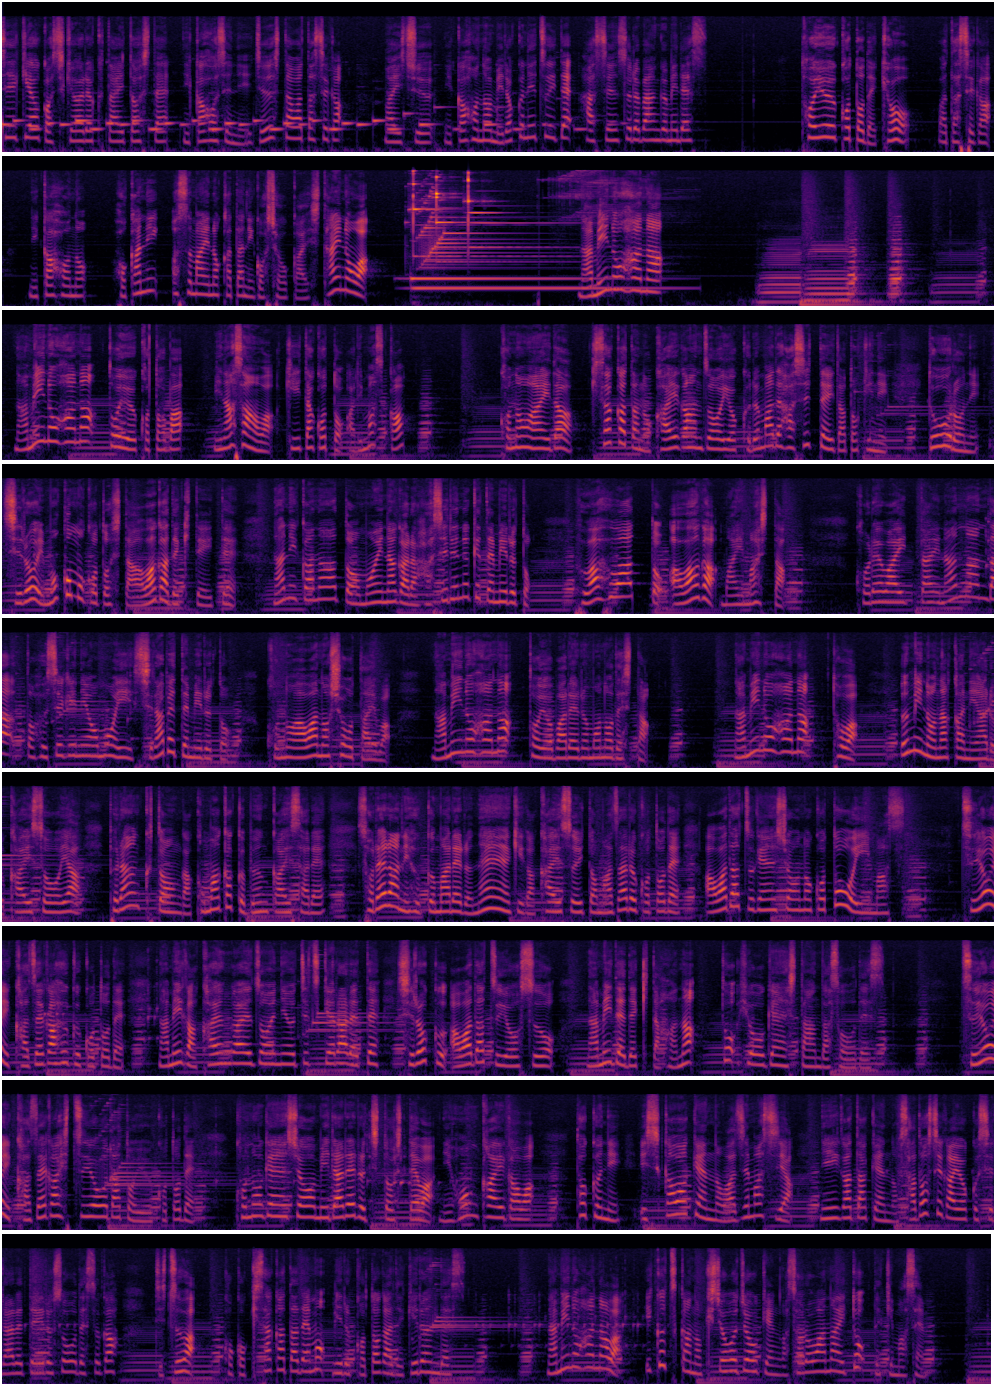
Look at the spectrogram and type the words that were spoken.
地域おこし協力隊としてにかほ市に移住した私が毎週にかほの魅力について発信する番組です。ということで今日私がにかほの他にお住まいの方にご紹介したいのは波の花。波の花という言葉皆さんは聞いたことありますか？この間久方の海岸沿いを車で走っていた時に道路に白いモコモコとした泡ができていて何かなと思いながら走り抜けてみるとふわふわっと泡が舞いました。これは一体何なんだと不思議に思い調べてみるとこの泡の正体は波の花と呼ばれるものでした。波の花とは海の中にある海藻やプランクトンが細かく分解されそれらに含まれる粘液が海水と混ざることで泡立つ現象のことを言います。強い風が吹くことで波が海岸沿いに打ちつけられて白く泡立つ様子を波でできた花と表現したんだそうです。強い風が必要だということでこの現象を見られる地としては日本海側特に石川県の輪島市や新潟県の佐渡市がよく知られているそうですが実はここ久方でも見ることができるんです。波の花はいくつかの気象条件が揃わないとできません。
